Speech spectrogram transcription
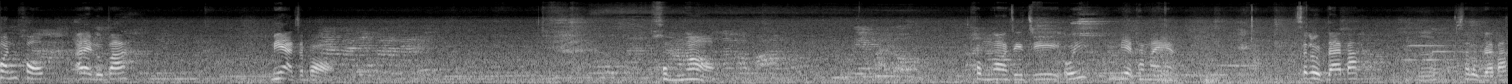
ค้นพบอะไรรู้ปะไม่อยากจะบอก ผมงอก ผมงอกจีจีอุ้ยเบียดทำไมอะ สรุปได้ปะหืมสรุปได้ปะ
